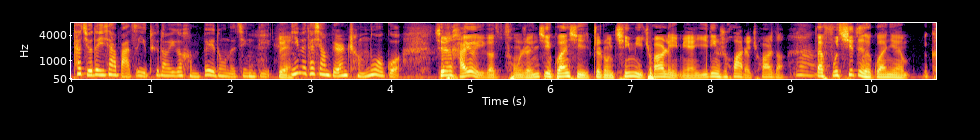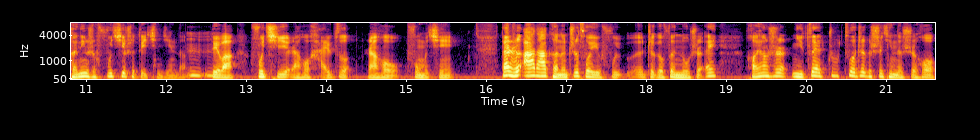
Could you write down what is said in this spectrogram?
他觉得一下把自己推到一个很被动的境地。对，因为他向别人承诺过。其实还有一个，从人际关系这种亲密圈里面，一定是画着圈的。嗯，在夫妻这个观念，肯定是夫妻是最亲近的。嗯嗯，对吧？夫妻，然后孩子，然后父母亲。但是阿达可能之所以愤呃这个愤怒是，哎。好像是你在做做这个事情的时候，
